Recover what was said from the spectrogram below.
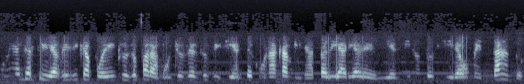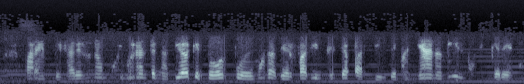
un nivel de actividad física puede incluso para muchos ser suficiente con una caminata diaria de 10 minutos y ir aumentando. Para empezar es una muy buena alternativa que todos podemos hacer fácilmente a partir de mañana mismo si queremos.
